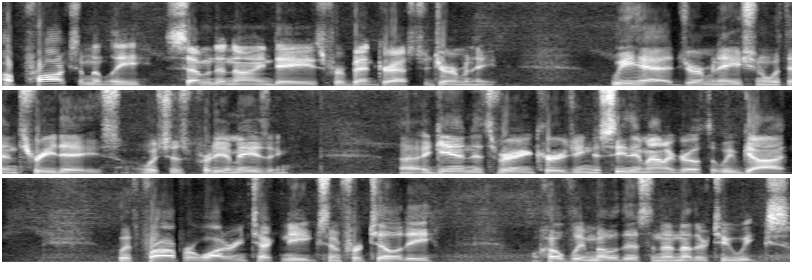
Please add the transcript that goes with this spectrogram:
approximately seven to nine days for bent grass to germinate we had germination within three days, which is pretty amazing. Uh, again, it's very encouraging to see the amount of growth that we've got. With proper watering techniques and fertility, we'll hopefully mow this in another two weeks.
